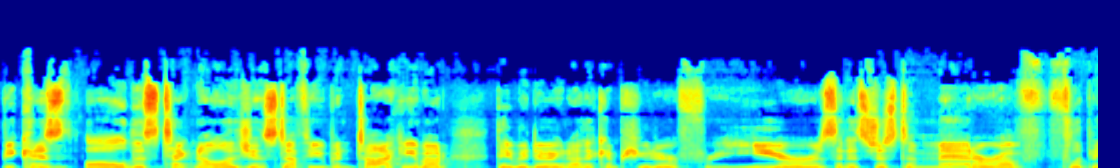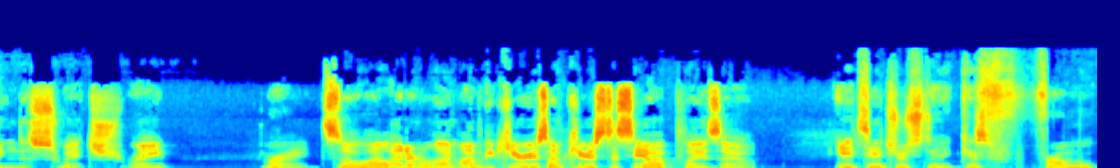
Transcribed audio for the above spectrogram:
because all this technology and stuff you've been talking about, they've been doing it on the computer for years, and it's just a matter of flipping the switch, right? Right. So Well, I, I don't know. I'm, I'm curious. I'm curious to see how it plays out. It's interesting because from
